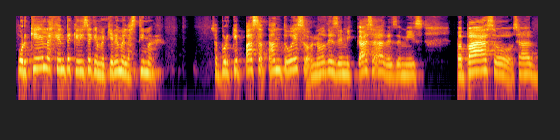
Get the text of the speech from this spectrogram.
¿por qué la gente que dice que me quiere me lastima? O sea, ¿por qué pasa tanto eso, no? Desde mi casa, desde mis papás, o, sea,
